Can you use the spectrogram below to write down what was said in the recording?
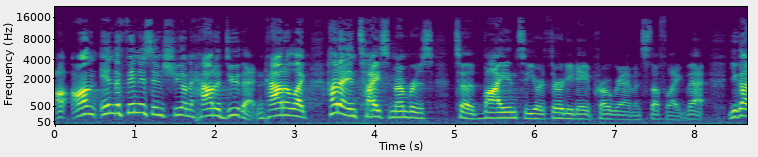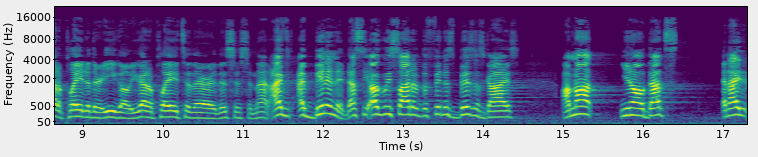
uh, on in the fitness industry on how to do that and how to like how to entice members to buy into your 30 day program and stuff like that. You got to play to their ego. You got to play to their this this and that. I've I've been in it. That's the ugly side of the fitness business, guys. I'm not, you know, that's and I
